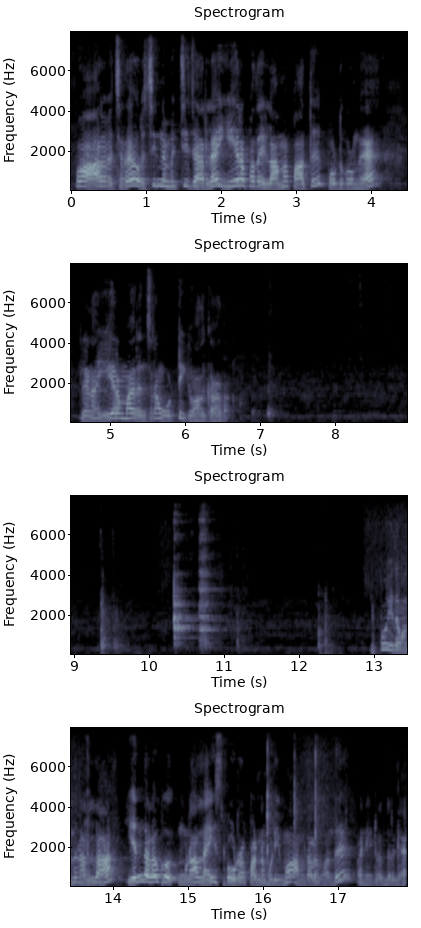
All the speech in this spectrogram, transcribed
இப்போது ஆற வச்சதை ஒரு சின்ன மிக்ஸி ஜாரில் ஈரப்பதம் இல்லாமல் பார்த்து போட்டுக்கோங்க. இல்லைன்னா ஈரமாக இருந்துச்சுன்னா ஒட்டிக்கும் அதுக்காக தான். இப்போது இதை வந்து நல்லா எந்த அளவுக்கு உங்களால் நைஸ் பவுடராக பண்ண முடியுமோ அந்த அளவுக்கு வந்து பண்ணிட்டு வந்துடுங்க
